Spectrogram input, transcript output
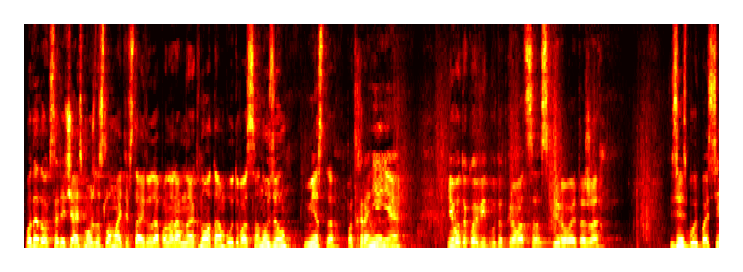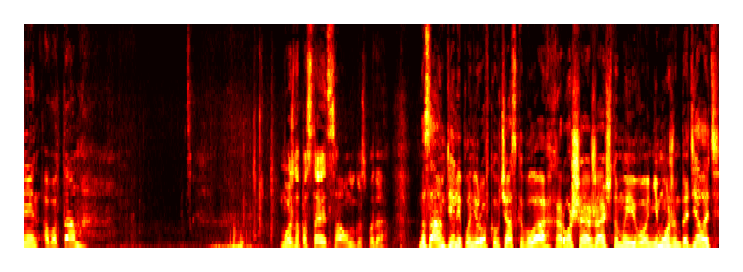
Вот эту, кстати, часть можно сломать и вставить туда панорамное окно. Там будет у вас санузел, место под хранение. И вот такой вид будет открываться с первого этажа. Здесь будет бассейн, а вот там можно поставить сауну, господа. На самом деле планировка участка была хорошая. Жаль, что мы его не можем доделать.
